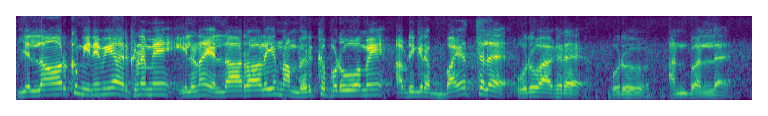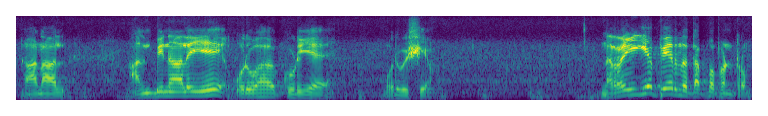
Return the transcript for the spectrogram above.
எல்லாருக்கும் இனிமையாக இருக்கணுமே இல்லைன்னா எல்லாராலையும் நாம் வெறுக்கப்படுவோமே அப்படிங்கிற பயத்தில் உருவாகிற ஒரு அன்பு அல்ல. ஆனால் அன்பினாலேயே உருவாகக்கூடிய ஒரு விஷயம். நிறைய பேர் இந்த தப்பை பண்ணுறோம்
